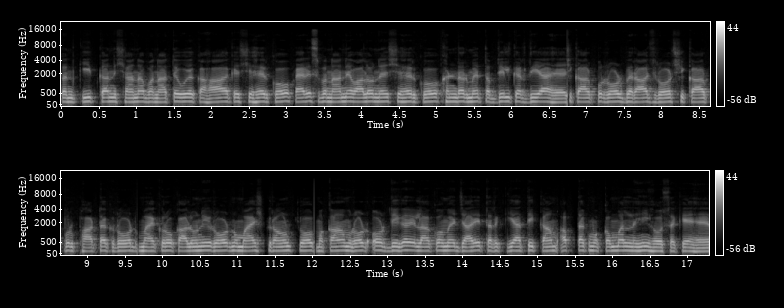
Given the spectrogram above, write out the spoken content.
تنقید کا نشانہ بناتے ہوئے کہا کہ شہر کو پیرس بنانے والوں نے شہر کو کھنڈر میں تبدیل کر دیا ہے۔ Shikarpur road, barrage road, Shikarpur پھاٹک روڈ مائکرو کالونی روڈ، نمائش گراؤنڈ، چوک، مقام روڈ اور دیگر علاقوں میں جاری ترقیاتی کام اب تک مکمل نہیں ہو سکے ہیں،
